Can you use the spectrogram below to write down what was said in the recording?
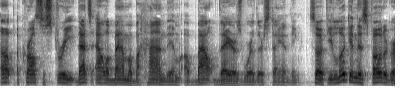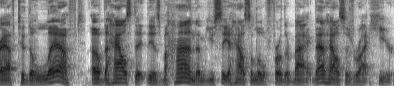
up across the street. That's Alabama behind them, about there's where they're standing. So if you look in this photograph to the left of the house that is behind them, you see a house a little further back. That house is right here.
